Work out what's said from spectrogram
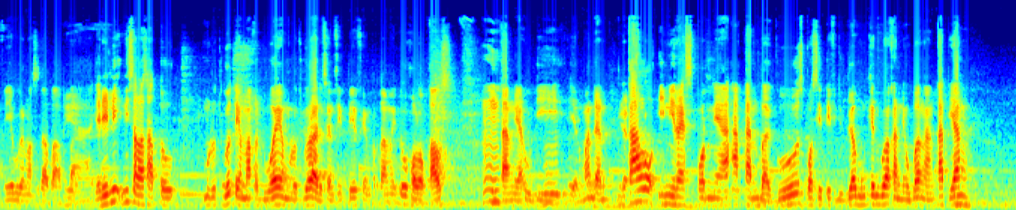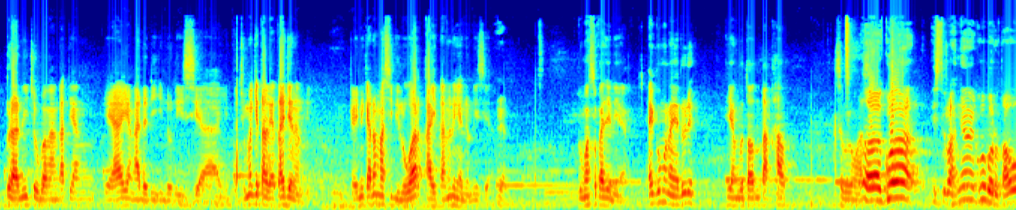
Iya bukan maksud apa-apa. Iya. Jadi ini ini salah satu menurut gue tema kedua yang menurut gue ada sensitif. Yang pertama itu Holocaust Mm-mm. tentang Yahudi Jerman dan Iya. kalau ini responnya akan bagus, positif juga, mungkin gue akan nyoba ngangkat yang berani coba ngangkat yang ya yang ada di Indonesia gitu. Cuma kita lihat aja nanti. Kayak ini karena masih di luar kaitannya dengan Indonesia. Iya. Gue masuk aja nih ya. Eh gue mau nanya dulu deh, yang lu tahu tentang hal sebelum masuk. Eh, gue istilahnya gue baru tahu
